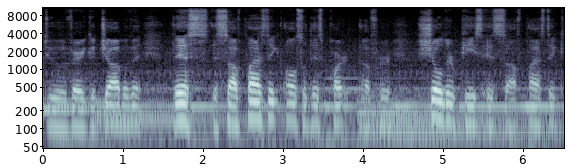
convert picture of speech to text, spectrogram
do a very good job of it. This is soft plastic. Also, this part of her shoulder piece is soft plastic.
